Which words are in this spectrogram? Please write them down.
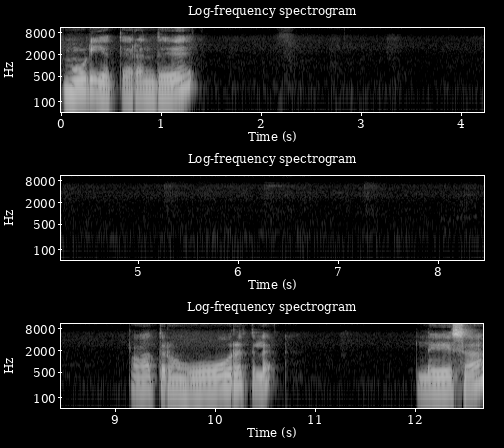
மூடியை திறந்து பாத்திரம் ஓரத்தில் லேசாக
